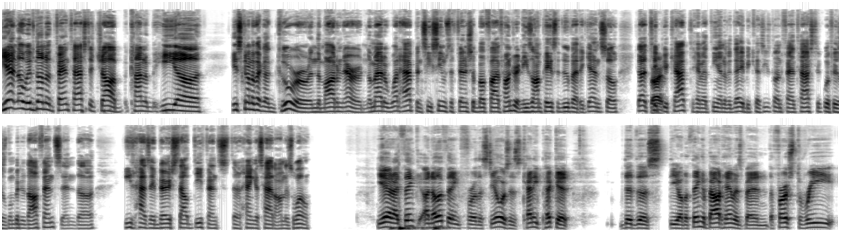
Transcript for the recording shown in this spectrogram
Yeah, no, we've done a fantastic job. Kind of, he uh, he's kind of like a guru in the modern era. No matter what happens, he seems to finish above 500, and he's on pace to do that again. So you got to tip Right. your cap to him at the end of the day because he's done fantastic with his limited offense, and uh, he has a very stout defense to hang his hat on as well. Yeah, and I think another thing for the Steelers is Kenny Pickett. The the you know the thing about him has been the first three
